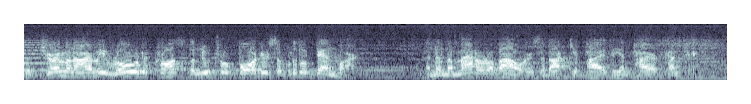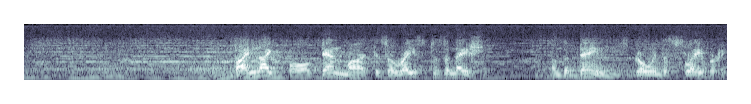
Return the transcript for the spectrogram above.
the German army rolled across the neutral borders of Little Denmark, and in a matter of hours it occupied the entire country. By nightfall, Denmark is erased as a nation, and the Danes go into slavery.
